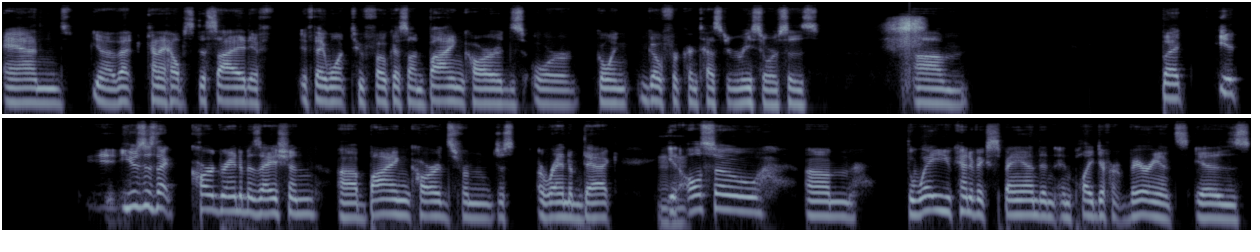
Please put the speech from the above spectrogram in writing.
and you know that kind of helps decide if if they want to focus on buying cards or going go for contested resources. Um, but it, it uses that card randomization, uh, buying cards from just a random deck. It Mhm. also, um, the way you kind of expand and, and play different variants is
